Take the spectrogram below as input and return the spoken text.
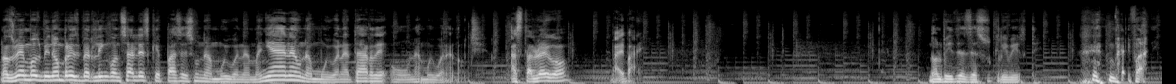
Nos vemos. Mi nombre es Berlín González. Que pases una muy buena mañana, una muy buena tarde o una muy buena noche. Hasta luego. Bye bye. No olvides de suscribirte. bye bye.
